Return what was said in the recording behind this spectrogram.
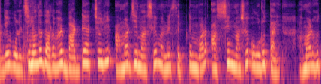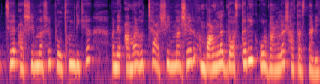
আগেও বলেছি। তোমাদের দাদাভাইয়ের বার্থডে অ্যাকচুয়ালি আমার যে মাসে মানে সেপ্টেম্বর আশ্বিন মাসে, ওরও তাই। আমার হচ্ছে আশ্বিন মাসের প্রথম দিকে মানে আমার হচ্ছে আশ্বিন মাসের বাংলার দশ তারিখ, ওর বাংলা সাতাশ তারিখ।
